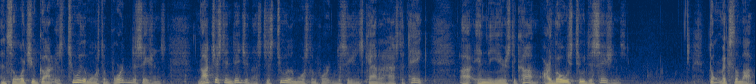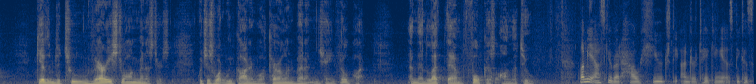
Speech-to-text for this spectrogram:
And so what you've got is two of the most important decisions, not just Indigenous, just two of the most important decisions Canada has to take uh, in the years to come are those two decisions. Don't mix them up. Give them to two very strong ministers, which is what we've got in both Carolyn Bennett and Jane Philpott, and then let them focus on the two. Let me ask you about how huge the undertaking is, because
